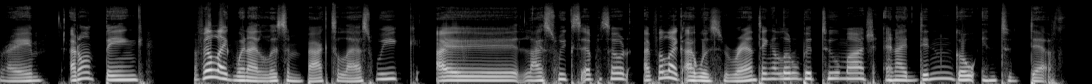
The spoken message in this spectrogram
Right? I don't think I feel like when I listened back to last week, I last week's episode, I feel like I was ranting a little bit too much and I didn't go into depth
